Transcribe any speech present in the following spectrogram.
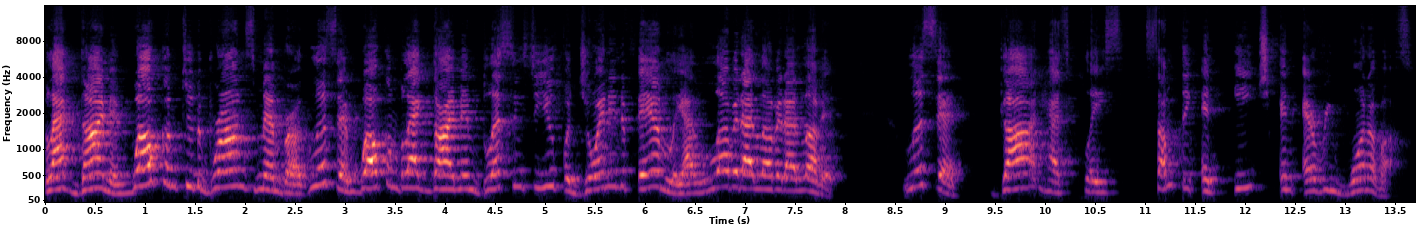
Black Diamond, welcome to the bronze member. Listen, welcome, Black Diamond. Blessings to you for joining the family. I love it. I love it. I love it. Listen, God has placed something in each and every one of us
